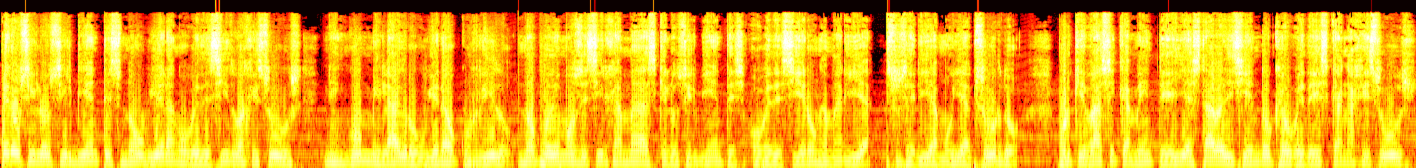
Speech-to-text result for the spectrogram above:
Pero si los sirvientes no hubieran obedecido a Jesús, ningún milagro hubiera ocurrido. No podemos decir jamás que los sirvientes obedecieron a María. Eso sería muy absurdo, porque básicamente ella estaba diciendo que obedezcan a Jesús.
